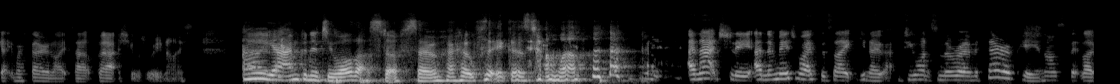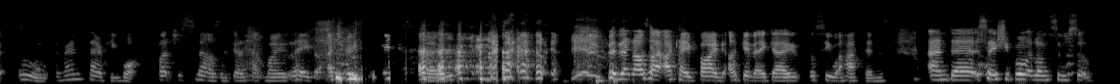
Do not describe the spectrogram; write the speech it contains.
getting my fairy lights out, but actually it was really nice. Oh um, yeah, I'm going to do all that stuff, so I hope that it goes down well. And actually, and the midwife was like, you know, do you want some aromatherapy? And I was a bit like, oh, aromatherapy, what? Bunch of smells is going to help my labour. I don't think so. but then I was like, okay, fine, I'll give it a go. We'll see what happens. And uh, so she brought along some sort of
